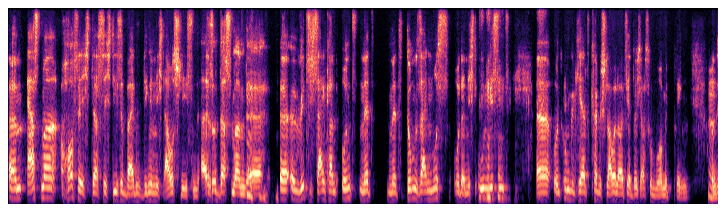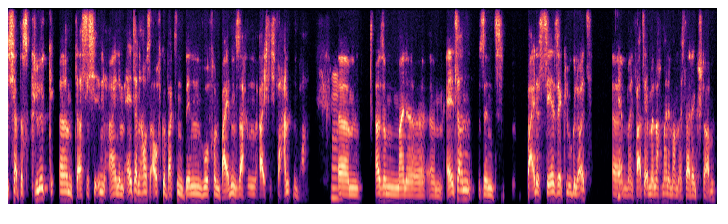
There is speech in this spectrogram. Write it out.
Ähm, erstmal hoffe ich, dass sich diese beiden Dinge nicht ausschließen. Also, dass man äh, äh, witzig sein kann und nicht, nicht dumm sein muss oder nicht unwissend. äh, und umgekehrt können schlaue Leute ja durchaus Humor mitbringen. Mhm. Und ich habe das Glück, ähm, dass ich in einem Elternhaus aufgewachsen bin, wo von beiden Sachen reichlich vorhanden war. Mhm. Ähm, also meine ähm, Eltern sind beides sehr, sehr kluge Leute. Äh, ja. Mein Vater immer noch, meine Mama ist leider gestorben.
